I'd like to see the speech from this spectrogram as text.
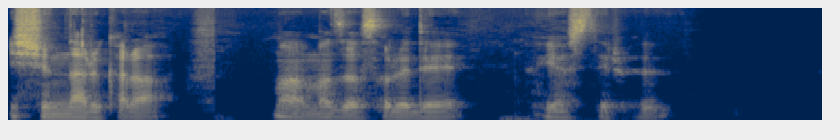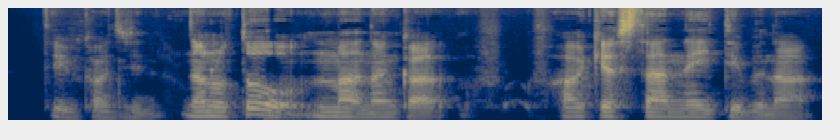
一瞬なるから、まあ、まずはそれで増やしてるっていう感じなのと、まあなんか、ファーキャスターネイティブな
